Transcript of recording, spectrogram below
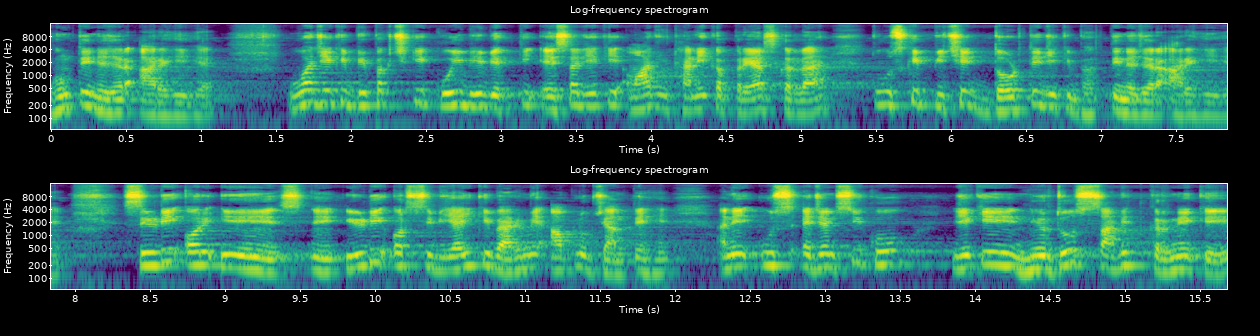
घूमती नज़र आ रही है वह जे कि विपक्ष की कोई भी व्यक्ति ऐसा जे कि आवाज़ उठाने का प्रयास कर रहा है तो उसके पीछे दौड़ते जे की भक्ति नज़र आ रही है सीडी और ईडी और सीबीआई के बारे में आप लोग जानते हैं यानी उस एजेंसी को ये कि निर्दोष साबित करने के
